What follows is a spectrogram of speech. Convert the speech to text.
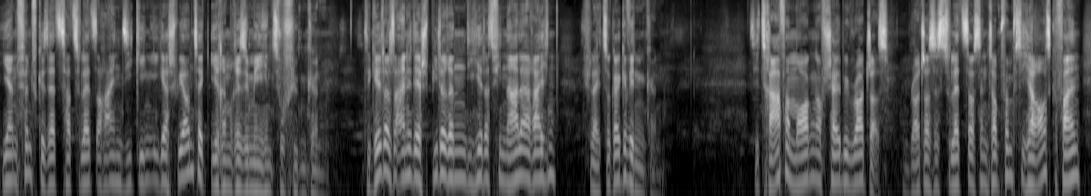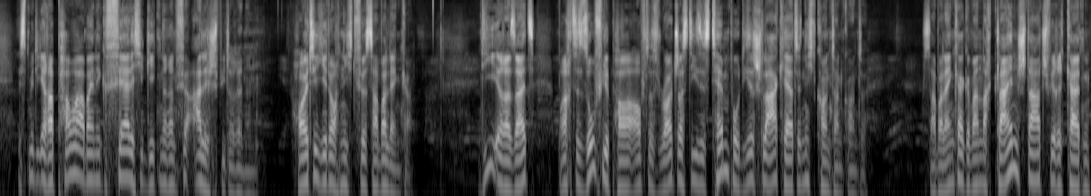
hier in fünf gesetzt, hat zuletzt auch einen Sieg gegen Iga Swiatek ihrem Resümee hinzufügen können. Sie gilt als eine der Spielerinnen, die hier das Finale erreichen, vielleicht sogar gewinnen können. Sie traf am Morgen auf Shelby Rogers. Rogers ist zuletzt aus den Top 50 herausgefallen, ist mit ihrer Power aber eine gefährliche Gegnerin für alle Spielerinnen. Heute jedoch nicht für Sabalenka. Die ihrerseits brachte so viel Power auf, dass Rogers dieses Tempo, diese Schlaghärte nicht kontern konnte. Sabalenka gewann nach kleinen Startschwierigkeiten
